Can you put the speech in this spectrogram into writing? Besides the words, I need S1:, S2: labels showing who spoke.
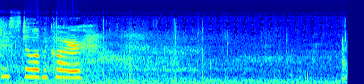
S1: They're still in the car.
